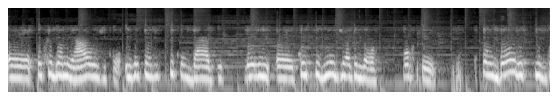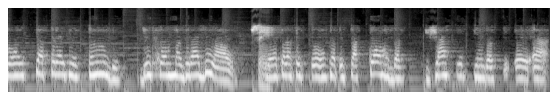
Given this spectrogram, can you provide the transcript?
é, o fibromialgico, existem dificuldades dele é, conseguir o diagnóstico. Por quê? São dores que vão se apresentando de forma gradual. Sim. É aquela pessoa que a pessoa acorda já sentindo é,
